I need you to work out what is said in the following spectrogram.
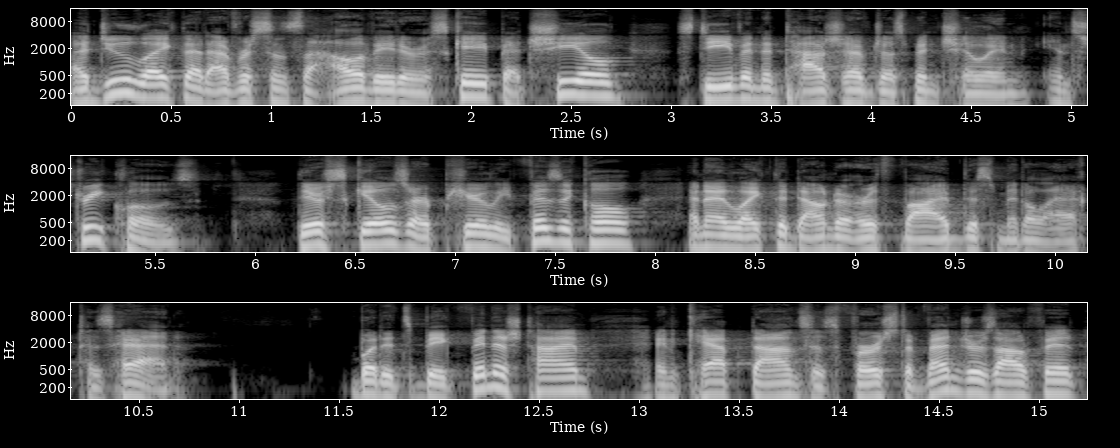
I do like that ever since the elevator escape at S.H.I.E.L.D., Steve and Natasha have just been chilling in street clothes. Their skills are purely physical, and I like the down to earth vibe this middle act has had. But it's big finish time, and Cap dons his first Avengers outfit,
